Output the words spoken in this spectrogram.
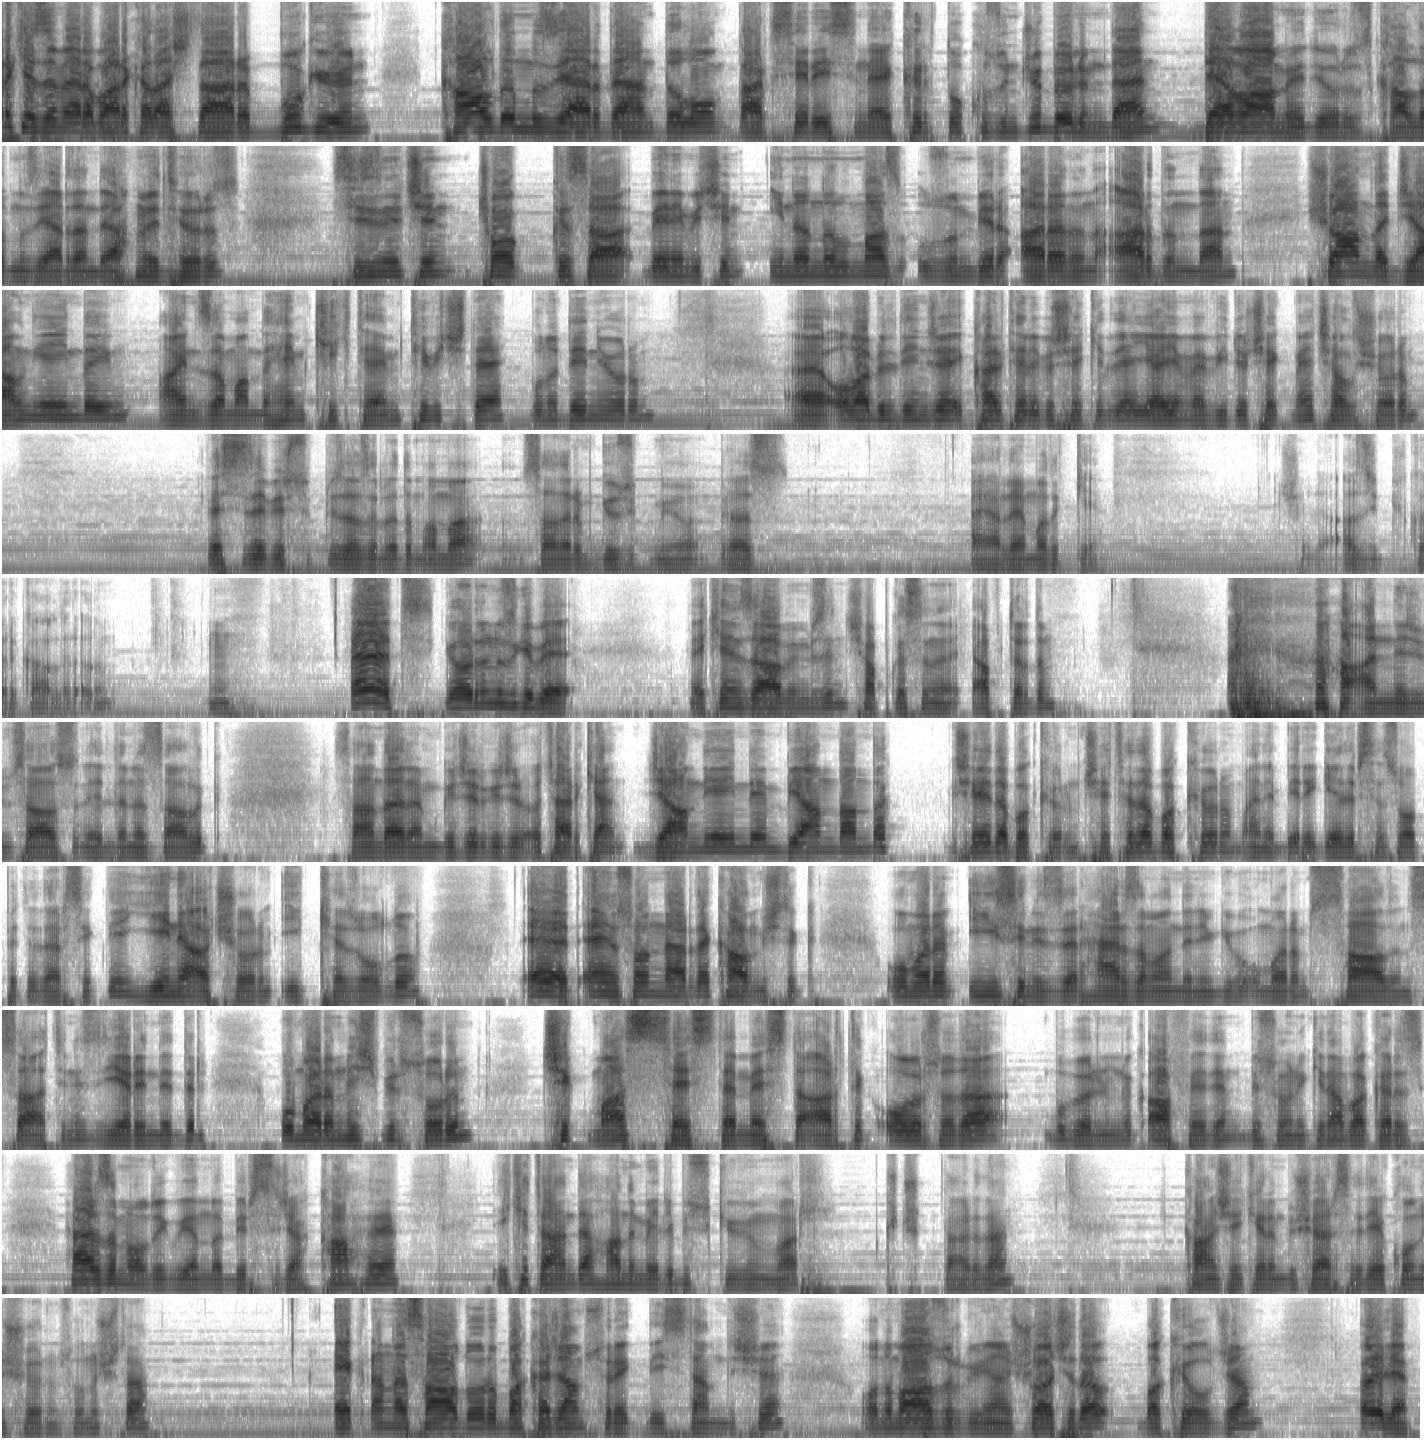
Herkese merhaba arkadaşlar. Bugün kaldığımız yerden The Long Dark serisine 49. bölümden devam ediyoruz. Kaldığımız yerden devam ediyoruz. Sizin için çok kısa, benim için inanılmaz uzun bir aranın ardından şu anda canlı yayındayım. Aynı zamanda hem Kick'te hem Twitch'te bunu deniyorum. Ee, olabildiğince kaliteli bir şekilde yayın ve video çekmeye çalışıyorum. Ve size bir sürpriz hazırladım ama sanırım gözükmüyor. Biraz ayarlayamadık ki. Şöyle azıcık yukarı kaldıralım. Hı. Evet gördüğünüz gibi Mackenzie abimizin şapkasını yaptırdım. Anneciğim sağ olsun eline sağlık. Sandalyem gıcır gıcır öterken canlı yayındayım bir yandan da şeye de bakıyorum chat'e de bakıyorum. Hani biri gelirse sohbet edersek diye yeni açıyorum ilk kez oldu. Evet en son nerede kalmıştık? Umarım iyisinizdir her zaman dediğim gibi. Umarım sağlığınız saatiniz yerindedir. Umarım hiçbir sorun çıkmaz seste meste artık. Olursa da bu bölümlük affedin bir sonrakine bakarız. Her zaman olduğu gibi yanımda bir sıcak kahve. İki tane de hanımeli bisküvim var küçüklerden. Kan şekerim düşerse diye konuşuyorum sonuçta. Ekrana sağa doğru bakacağım sürekli istem dışı. Onu mazur gün yani şu açıda bakıyor olacağım. Öyle.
